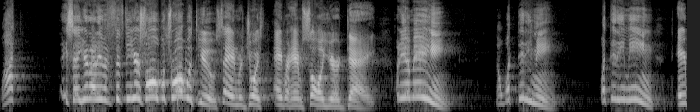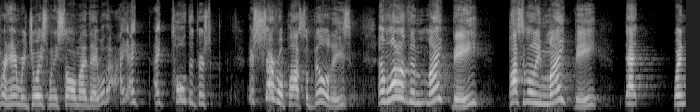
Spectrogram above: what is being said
What? They say, You're not even 50 years old. What's wrong with you? Saying, Rejoice, Abraham saw your day. What do you mean? Now, what did he mean? What did he mean? Abraham rejoiced when he saw my day. Well, I, I, I told that there's, there's several possibilities, and one of them might be possibility might be that when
